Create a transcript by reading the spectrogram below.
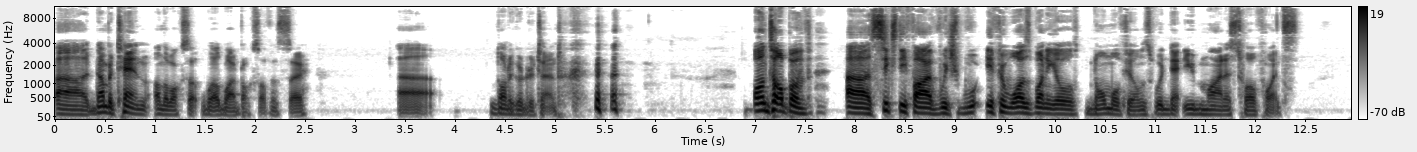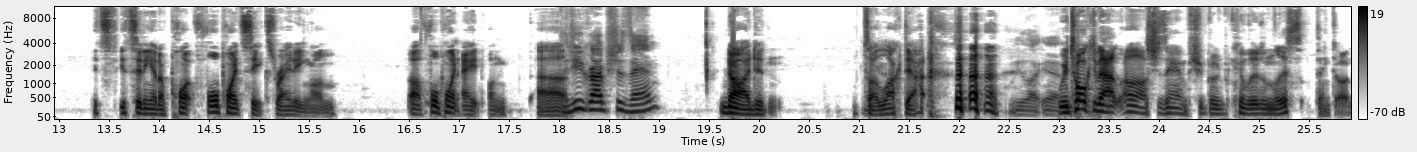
uh, number ten on the box worldwide box office. So, uh, not a good return. on top of uh, sixty-five, which w- if it was one of your normal films would net you minus twelve points. It's it's sitting at a point four point six rating on uh, four point eight on. Uh, Did you grab Shazam? no, I didn't. So I lucked out. Like yeah. we talked about oh Shazam should be included in the list. Thank God.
